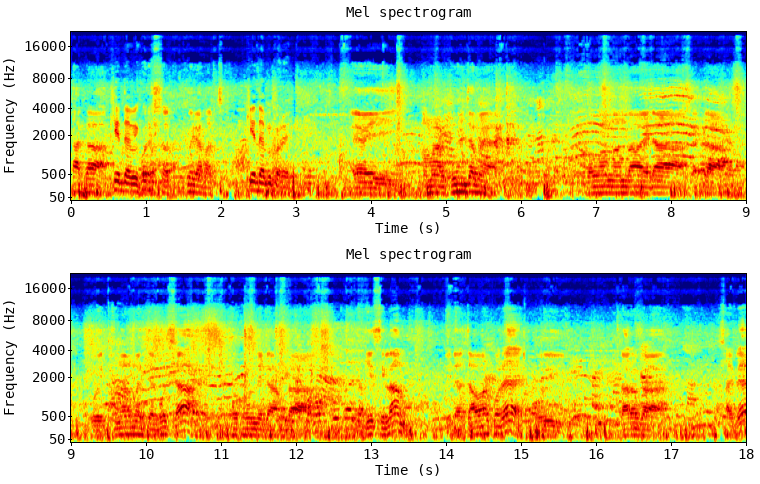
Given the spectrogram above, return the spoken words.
টাকা কে দাবি করে? পরিশোধ করে পাচ্ছে কে দাবি করে এই আমার বোন জামাই। তখন আমরা এটা একটা ওই থানার মধ্যে বসা তখন এটা আমরা গিয়েছিলাম। এটা যাওয়ার পরে ওই দারোগা সাহেবে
